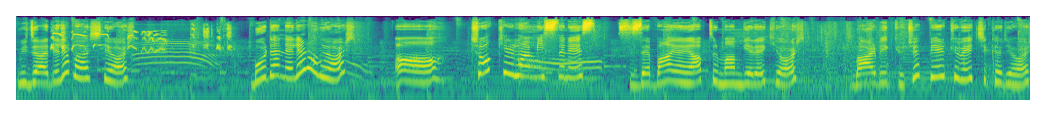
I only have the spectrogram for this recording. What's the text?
Mücadele başlıyor. Burada neler oluyor? Aa, çok kirlenmişsiniz. Size banyo yaptırmam gerekiyor. Barbie küçük bir küvet çıkarıyor.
